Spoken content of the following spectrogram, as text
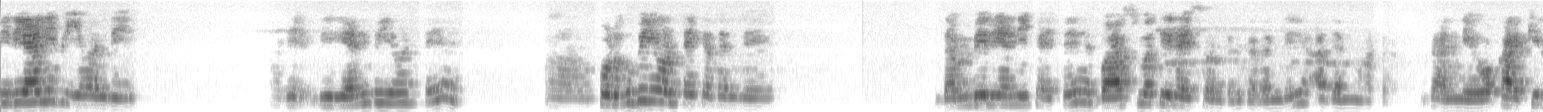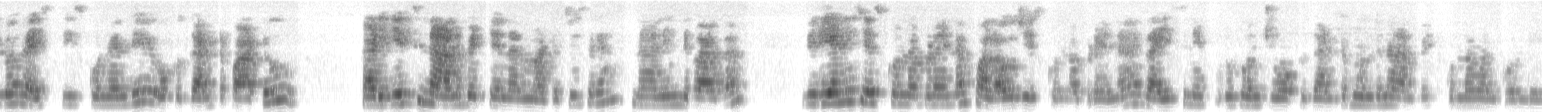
బిర్యానీ బియ్యం అండి అదే బిర్యానీ బియ్యం అంటే పొడుగు బియ్యం ఉంటాయి కదండి. దమ్ బిర్యానీకి అయితే బాస్మతి రైస్ ఉంటుంది కదండి అదనమాట దాన్ని ఒక అరకిలో రైస్ తీసుకునండి ఒక గంట పాటు కడిగేసి నానబెట్టాను అనమాట చూసారా? నానింది బాగా. బిర్యానీ చేసుకున్నప్పుడైనా పలావ్ చేసుకున్నప్పుడైనా రైస్ని ఎప్పుడు కొంచెం ఒక గంట ముందు నానబెట్టుకున్నాం అనుకోండి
